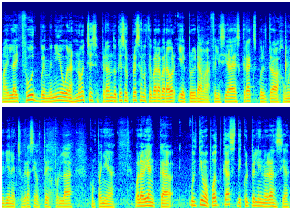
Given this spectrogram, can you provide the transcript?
My Life Food, bienvenido, buenas noches, esperando qué sorpresa nos depara para ahora y el programa. Felicidades cracks por el trabajo, muy bien hecho, gracias a ustedes por la compañía. Hola Bianca, último podcast, disculpen la ignorancia.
